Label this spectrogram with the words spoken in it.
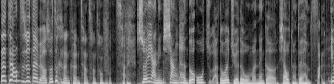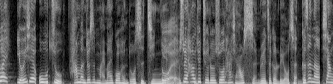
那这样子就代表说，这个人可能常常都不在。所以啊，你像很多屋主啊，都会觉得我们那个小五团队很烦，因为有一些屋主他们就是买卖过很多次经验的，所以他就觉得说他想要省略这个流程。可是呢，像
